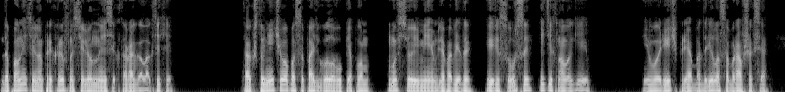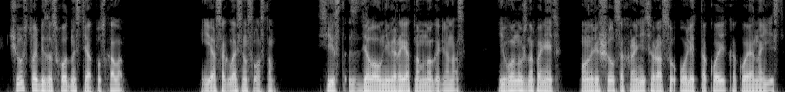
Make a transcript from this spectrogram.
дополнительно прикрыв населенные сектора галактики. Так что нечего посыпать голову пеплом. Мы все имеем для победы, и ресурсы, и технологии. Его речь приободрила собравшихся, чувство безысходности отпускало. Я согласен с Лостом. Сист сделал невероятно много для нас. Его нужно понять. Он решил сохранить расу Олит такой, какой она есть.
